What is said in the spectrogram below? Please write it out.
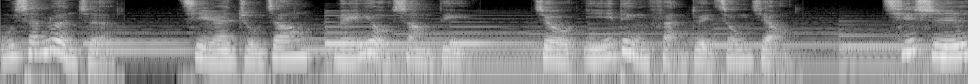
无神论者。既然主张没有上帝，就一定反对宗教。其实，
